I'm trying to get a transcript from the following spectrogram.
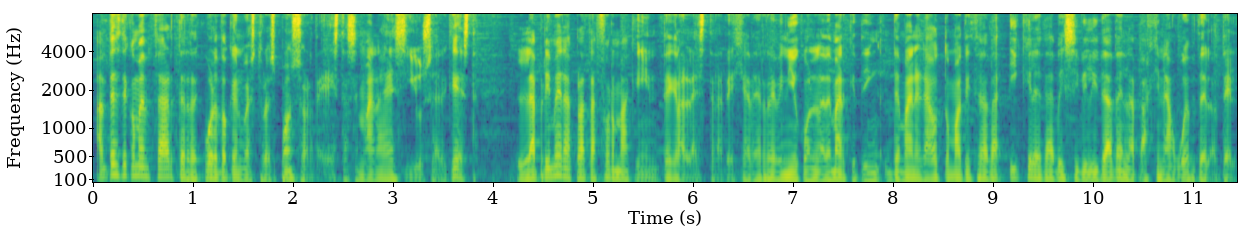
Antes de comenzar, te recuerdo que nuestro sponsor de esta semana es UserGuest, la primera plataforma que integra la estrategia de revenue con la de marketing de manera automatizada y que le da visibilidad en la página web del hotel.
